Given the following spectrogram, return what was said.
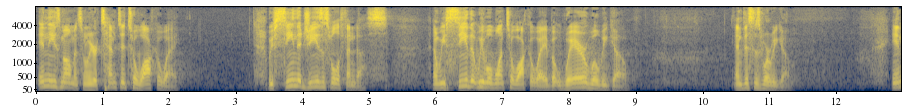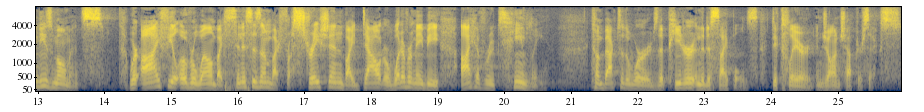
in these moments when we are tempted to walk away? We've seen that Jesus will offend us, and we see that we will want to walk away, but where will we go? And this is where we go. In these moments where I feel overwhelmed by cynicism, by frustration, by doubt, or whatever it may be, I have routinely come back to the words that Peter and the disciples declared in John chapter 6.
